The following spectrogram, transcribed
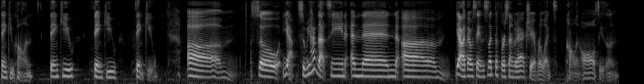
thank you, Colin. Thank you. Thank you. Thank you. Um, so yeah, so we have that scene, and then um, yeah, like I was saying, this is like the first time that I actually ever liked Colin all season.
